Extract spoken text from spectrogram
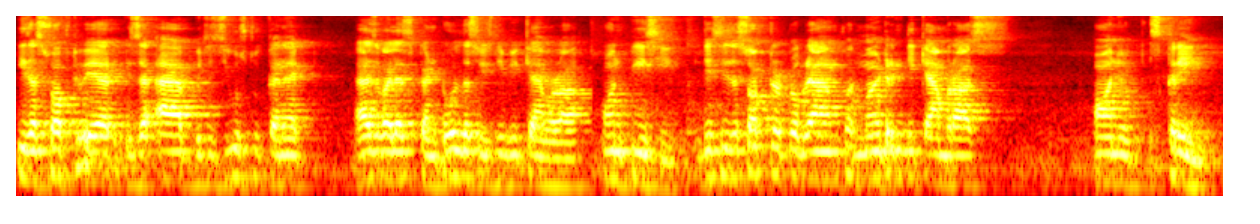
is a software, is an app which is used to connect as well as control the CCTV camera on PC. This is a software program for monitoring the cameras on your screen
